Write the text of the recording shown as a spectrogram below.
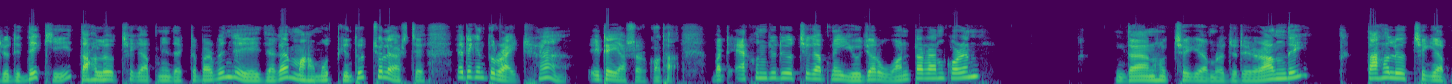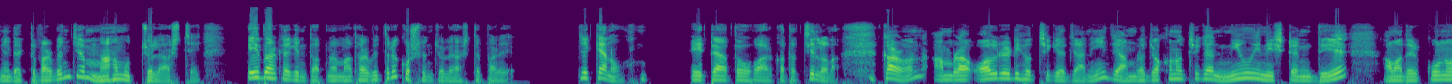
যদি দেখি, তাহলে হচ্ছে গিয়ে আপনি দেখতে পারবেন যে এই জায়গায় মাহমুদ কিন্তু চলে আসছে। এটা কিন্তু রাইট হ্যাঁ এটাই আসার কথা। বাট এখন যদি হচ্ছে গিয়ে আপনি ইউজার ওয়ানটা রান করেন দেন হচ্ছে গিয়ে আমরা যদি রান দিই তাহলে হচ্ছে গিয়ে আপনি দেখতে পারবেন যে মাহমুদ চলে আসছে। এইবারকে কিন্তু আপনার মাথার ভিতরে কোশ্চেন চলে আসতে পারে যে কেন? এটা তো হওয়ার কথা ছিল না। কারণ আমরা অলরেডি হচ্ছে গিয়ে জানি যে আমরা যখন হচ্ছে গিয়ে নিউ ইনস্ট্যান্ট দিয়ে আমাদের কোনো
